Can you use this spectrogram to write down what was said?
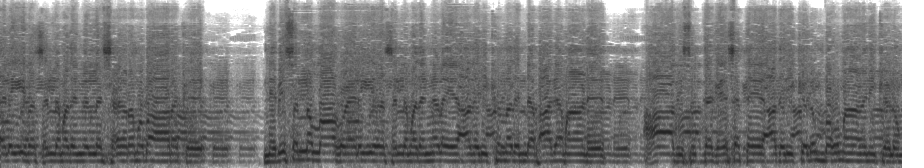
അലൈഹി വസല്ലം തങ്ങളുടെ ഷഹറ മുബാറക്ക് നബി സല്ലല്ലാഹു അലൈഹി വസല്ലം തങ്ങളെ ആദരിക്കുന്നതിന്റെ ഭാഗമാണ്. ആ വിശുദ്ധ കേശത്തെ ആദരിക്കലും ബഹുമാനിക്കലും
